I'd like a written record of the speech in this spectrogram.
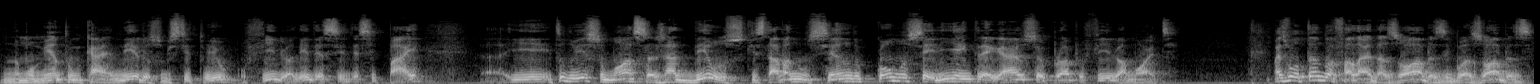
no momento um carneiro substituiu o filho ali desse, desse pai. Ah, e tudo isso mostra já Deus que estava anunciando como seria entregar o seu próprio filho à morte. Mas voltando a falar das obras e boas obras,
